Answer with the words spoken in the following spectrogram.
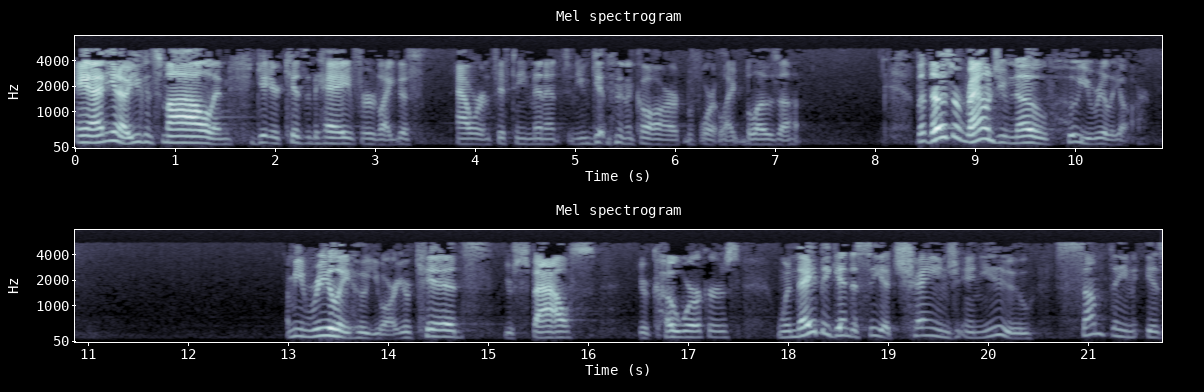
And, you know, you can smile and get your kids to behave for like this hour and 15 minutes and you get them in the car before it like blows up. But those around you know who you really are. I mean, really who you are. Your kids, your spouse, your coworkers. When they begin to see a change in you, something is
